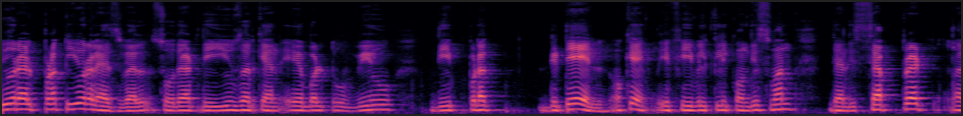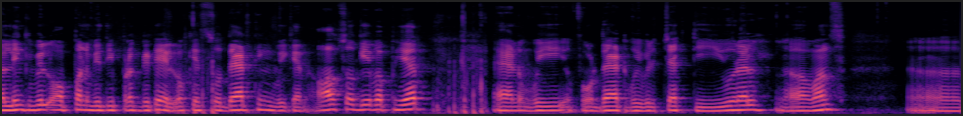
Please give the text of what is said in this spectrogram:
url product url as well so that the user can able to view the product detail. Okay if he will click on this one then the separate uh, link will open with the product detail. Okay so that thing we can also give up here. And we for that we will check the url uh, once uh,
